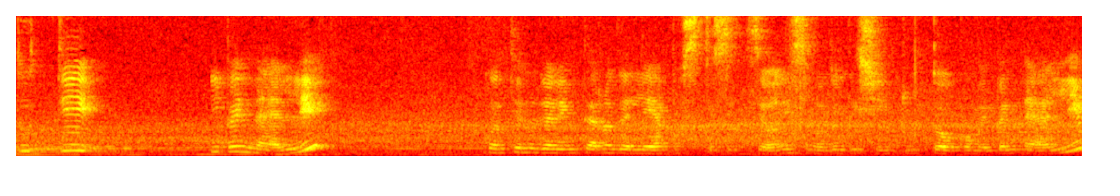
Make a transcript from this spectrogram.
tutti i pennelli contenuti all'interno delle apposite sezioni. Sono 12 in tutto come pennelli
